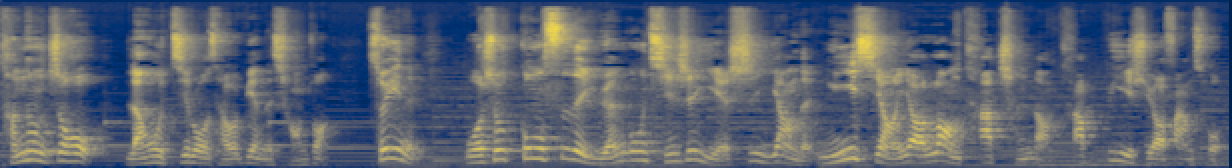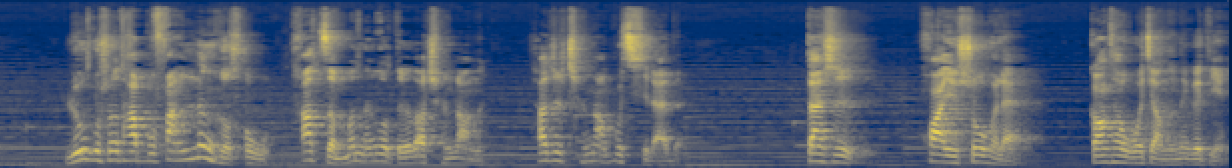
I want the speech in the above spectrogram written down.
疼痛之后，然后肌肉才会变得强壮。所以呢。我说，公司的员工其实也是一样的。你想要让他成长，他必须要犯错。如果说他不犯任何错误，他怎么能够得到成长呢？他是成长不起来的。但是话又说回来，刚才我讲的那个点，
